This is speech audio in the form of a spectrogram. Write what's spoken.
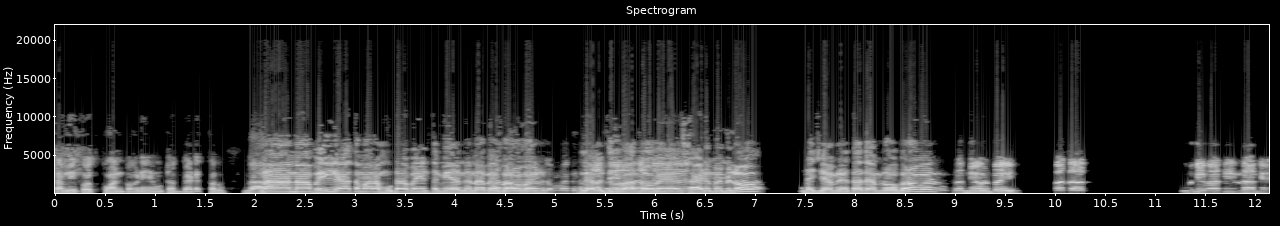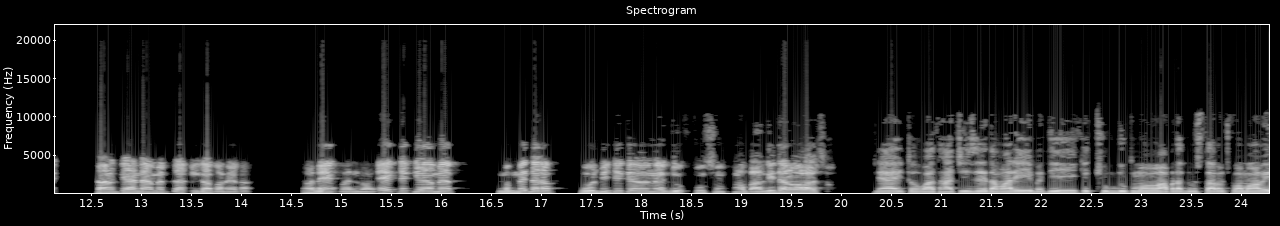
તમે કોઈ ફોન પકડીને ઉઠક બેઠક કરું. ના ના ભાઈ આ તમારા મોટા ભાઈ તમે નાના ભાઈ ના, ના, બરોબર? એટલે બધી વાતો હવે સાઈડમાં મિલો અને જેમ રહેતા તેમ રહો બરોબર? મેહુલભાઈ વાત લાગે કારણ કે એને અમે દસ વીઘા ભણેલા. અને એક જગ્યાએ અમે ગમે ત્યારે કોઈ બી જગ્યાએ અમે દુઃખ સુખમાં ભાગીદાર વાળા છો. લ્યા, તો વાત સાચી છે તમારી. બધી કે સુખ દુઃખમાં આપડા દોસ્તારો જ કોમ આવે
